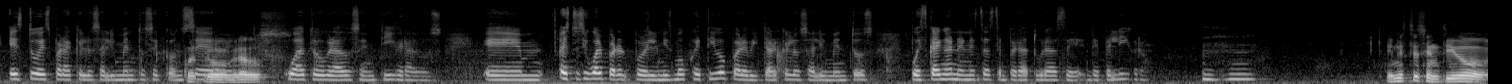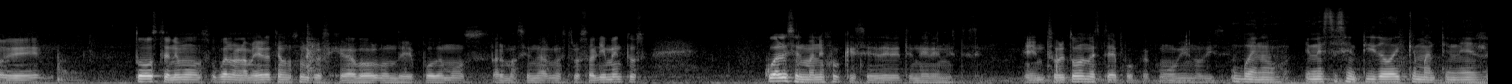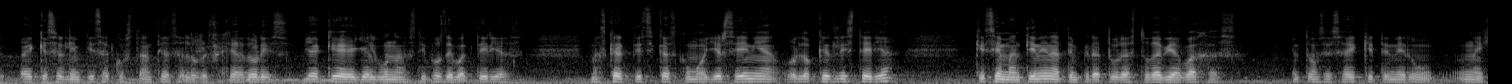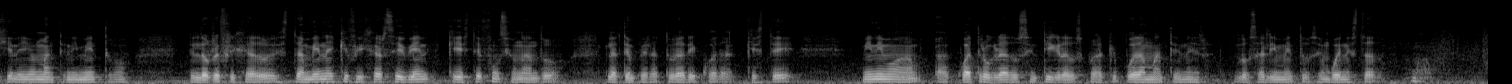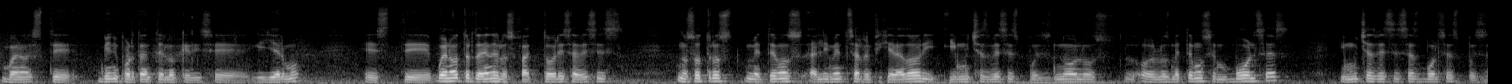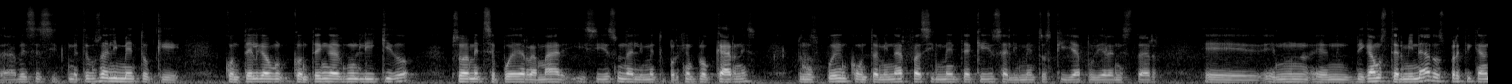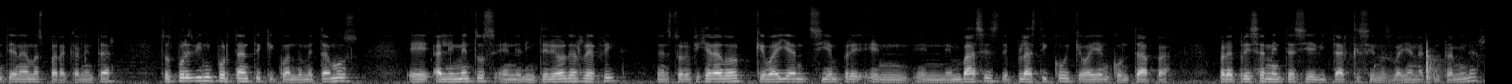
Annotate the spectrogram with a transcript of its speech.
Esto es para que los alimentos se conserven. 4 grados. 4 grados centígrados. Eh, esto es igual para, por el mismo objetivo, para evitar que los alimentos pues caigan en estas temperaturas de, de peligro. En este sentido, eh, todos tenemos, bueno, la mayoría tenemos un refrigerador donde podemos almacenar nuestros alimentos. ¿Cuál es el manejo que se debe tener en este en, sobre todo en esta época, como bien lo dice? Bueno, en este sentido hay que mantener, hay que hacer limpieza constante hacia los refrigeradores, ya que hay algunos tipos de bacterias más características como Yersinia o lo que es Listeria, que se mantienen a temperaturas todavía bajas. Entonces hay que tener una higiene y un mantenimiento de los refrigeradores. También hay que fijarse bien que esté funcionando la temperatura adecuada, que esté mínimo a, 4 grados centígrados para que pueda mantener los alimentos en buen estado. Bueno, este, bien importante lo que dice Guillermo. Este, bueno, otro también de los factores, a veces nosotros metemos alimentos al refrigerador y, y muchas veces pues no los, o los metemos en bolsas y muchas veces esas bolsas pues a veces si metemos un alimento que contenga, contenga algún líquido, solamente se puede derramar y si es un alimento, por ejemplo carnes, pues nos pueden contaminar fácilmente aquellos alimentos que ya pudieran estar eh, en, un- en, digamos, terminados prácticamente nada más para calentar. Entonces, por eso es bien importante que cuando metamos eh, alimentos en el interior del refri, de nuestro refrigerador, que vayan siempre en, en envases de plástico y que vayan con tapa, para precisamente así evitar que se nos vayan a contaminar.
